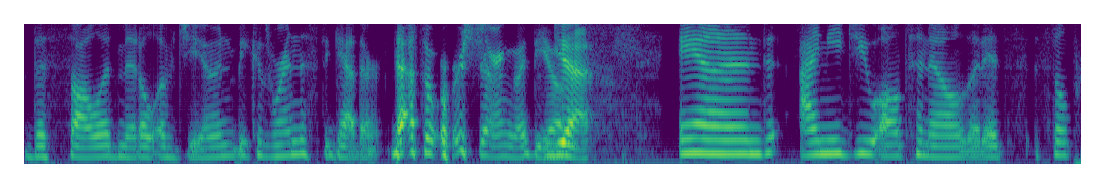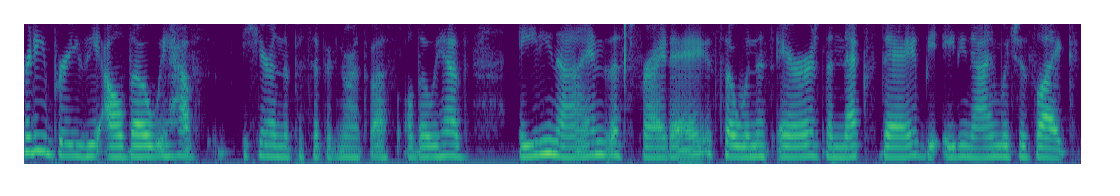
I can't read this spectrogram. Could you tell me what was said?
the solid middle of June because we're in this together. That's what we're sharing with you. Yes. And I need you all to know that it's still pretty breezy, although we have here in the Pacific Northwest, although we have 89 this Friday. So when this airs, the next day be 89, which is like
